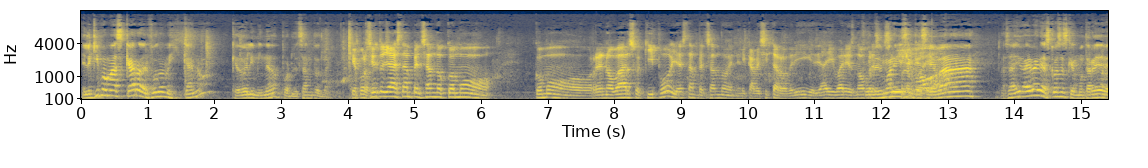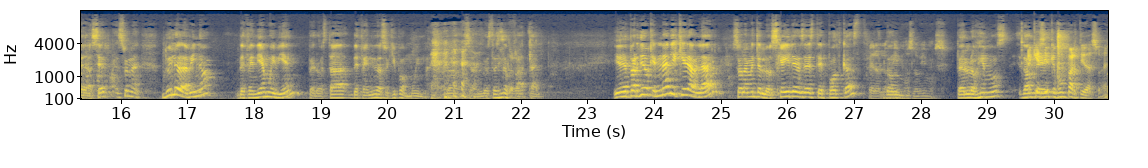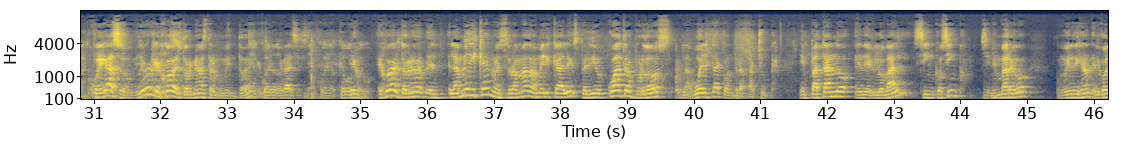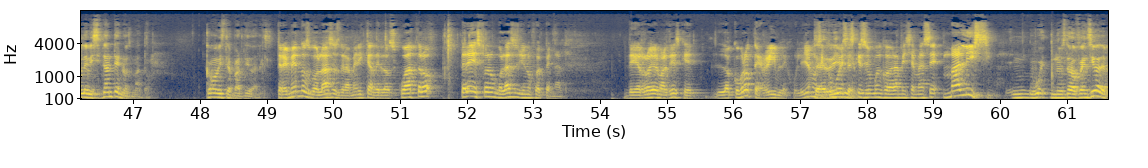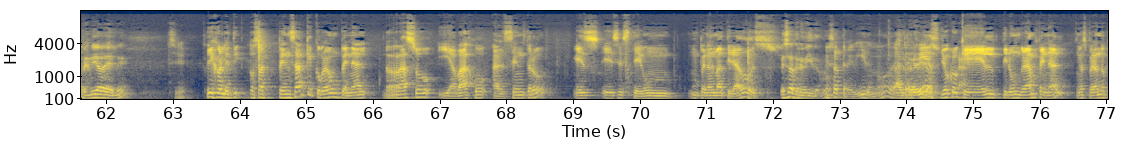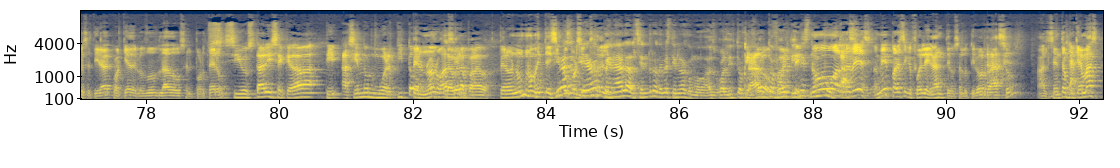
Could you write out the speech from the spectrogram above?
El equipo más caro del fútbol mexicano quedó eliminado por el Santos Laguna. Que por cierto ya están pensando cómo, cómo renovar su equipo, ya están pensando en el Cabecita Rodríguez, ya hay varios nombres. Funes Mori dice que se va. O sea, hay, hay varias cosas que el Monterrey debe de hacer. Es una. Duilio Davino defendía muy bien, pero está defendiendo a su equipo muy mal. O sea, lo está haciendo fatal. Y del partido que nadie quiere hablar, solamente los haters de este podcast. Pero lo vimos, lo vimos. Pero lo vimos. Hay que decir que fue un partidazo. ¿eh? Juegazo. Yo creo que el juego del torneo hasta el momento. ¿eh? De acuerdo. Gracias. De acuerdo. Qué buen El, juego. el juego del torneo, el, el América, nuestro amado América Alex, perdió 4 por 2 la vuelta contra Pachuca, empatando en el global 5-5. Sin embargo, como bien lo dijeron, el gol de visitante nos mató. ¿Cómo viste el partido, Alex? Tremendos golazos del América. De los cuatro, tres fueron golazos y uno fue penal. De Roger Martínez, que lo cobró terrible, Julio. Yo no sé cómo dices que es un buen jugador. A mí se me hace malísimo. Nuestra ofensiva dependía de él, ¿eh? Sí. Híjole, o sea, pensar que cobrar un penal raso y abajo al centro es, es este un, un penal mal tirado es, Es atrevido, ¿no? es atrevido, ¿no? Al atrevido. revés, yo creo que él tiró un gran penal, esperando que se tirara cualquiera de los dos lados el portero. Si Ustari se quedaba haciendo un muertito, Pero no lo hace. hubiera parado. Pero en un 95% Si vas a tirar un del- penal al centro, debes tirarlo como Oswaldito Claro. Martínez. No, al revés. A mí me parece que fue elegante, o sea, lo tiró raso al centro, porque además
